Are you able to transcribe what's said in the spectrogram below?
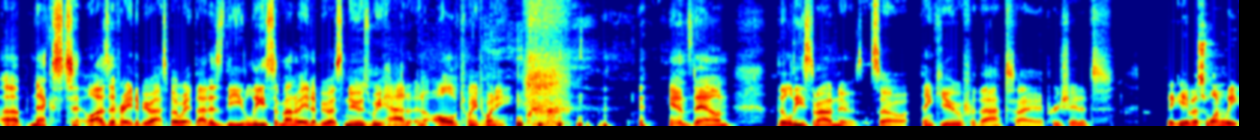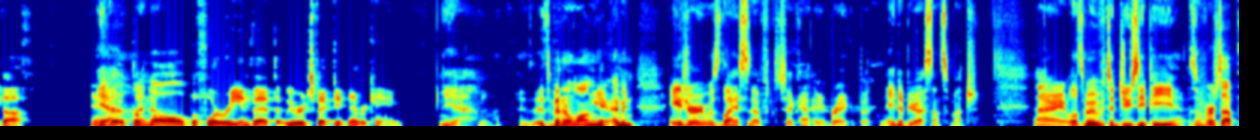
Up next, well, as if for AWS, by the way, that is the least amount of AWS news we had in all of 2020. Hands down, the least amount of news. So thank you for that. I appreciate it. They gave us one week off. Yeah, the, the lull before reinvent that we were expecting never came. Yeah, it's been a long year. I mean, Azure was nice enough to kind of take a break, but AWS not so much. All right, let's move to GCP. So first up,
